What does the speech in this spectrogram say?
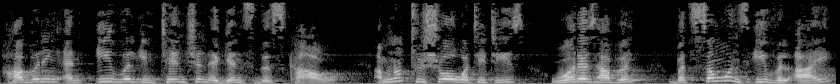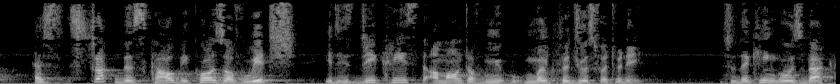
harboring an evil intention against this cow. I'm not too sure what it is, what has happened, but someone's evil eye has struck this cow because of which it has decreased the amount of milk produced for today. So the king goes back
